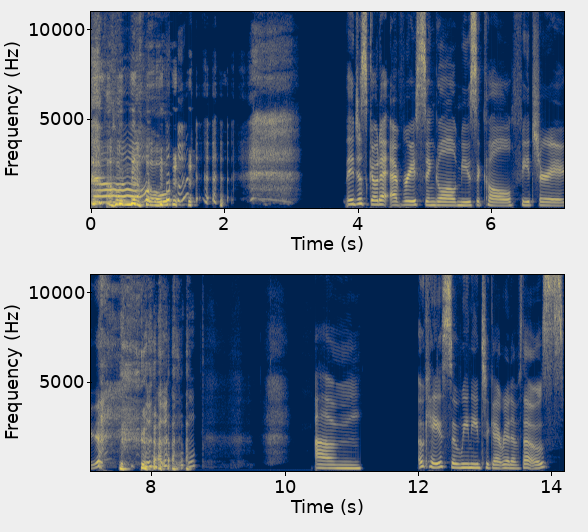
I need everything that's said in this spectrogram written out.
no. Oh no! They just go to every single musical featuring. um okay, so we need to get rid of those.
